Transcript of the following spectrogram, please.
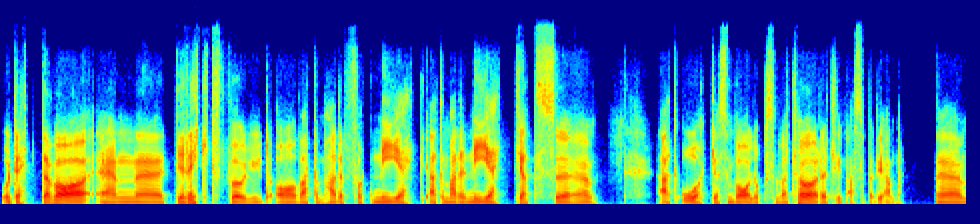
Och detta var en eh, direkt följd av att de hade fått nek att de hade nekats eh, att åka som valobservatörer till Azerbajdzjan. Eh,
